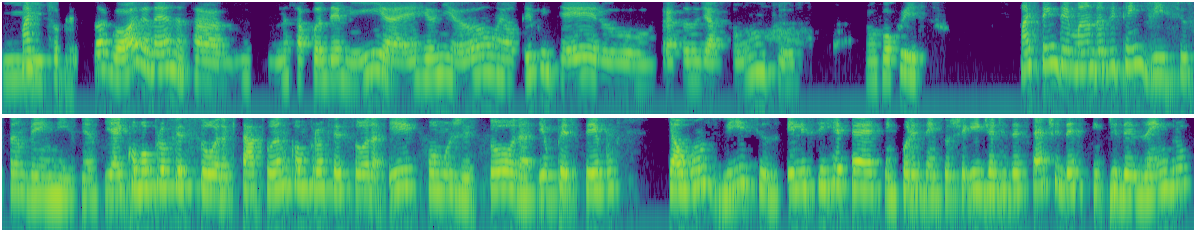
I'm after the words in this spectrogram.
E, Mas... sobretudo agora, né, nessa, nessa pandemia, é reunião, é o tempo inteiro, tratando de assuntos, é um pouco isso. Mas tem demandas e tem vícios também, Nívia. E aí, como professora, que está atuando como professora e como gestora, eu percebo que alguns vícios eles se repetem. Por exemplo, eu cheguei dia 17 de, de dezembro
